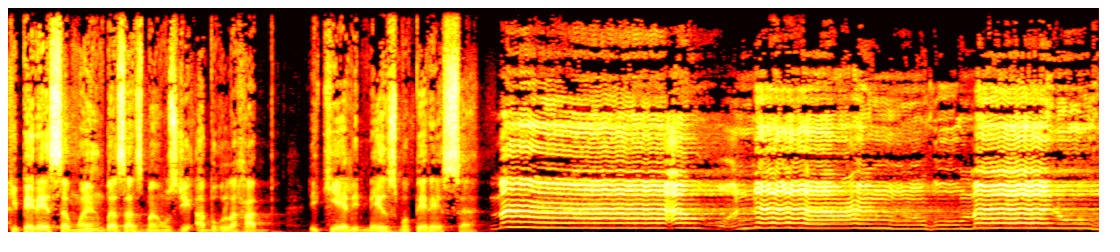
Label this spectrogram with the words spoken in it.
Que pereçam ambas as mãos de Abu Lahab e que ele mesmo pereça. ما أغنى عنه ماله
